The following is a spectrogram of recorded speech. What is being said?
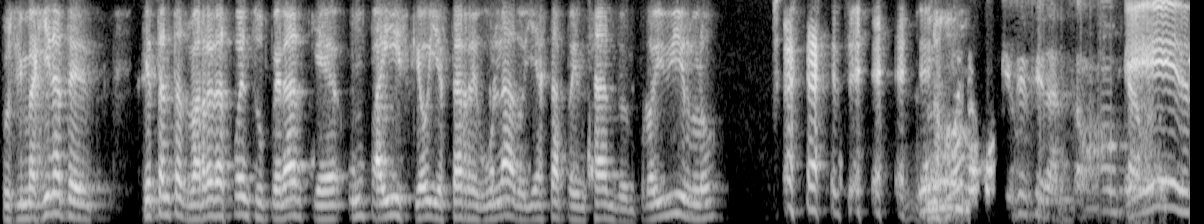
Pues imagínate, ¿Qué tantas barreras pueden superar que un país que hoy está regulado ya está pensando en prohibirlo? sí. No, no es ese danzón, eh,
